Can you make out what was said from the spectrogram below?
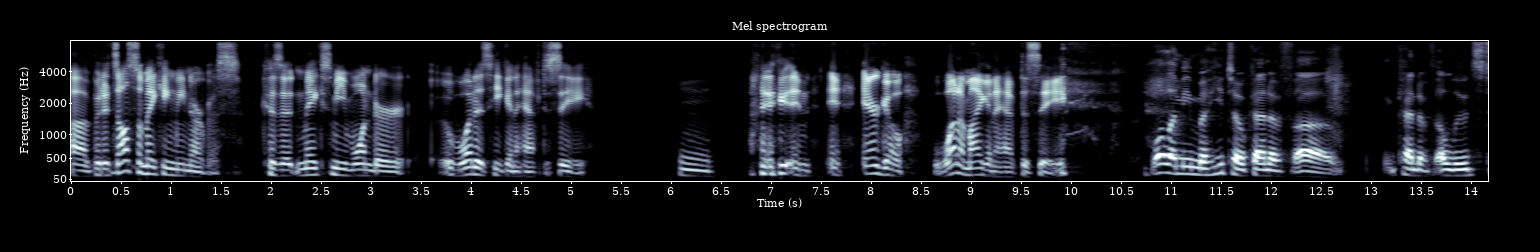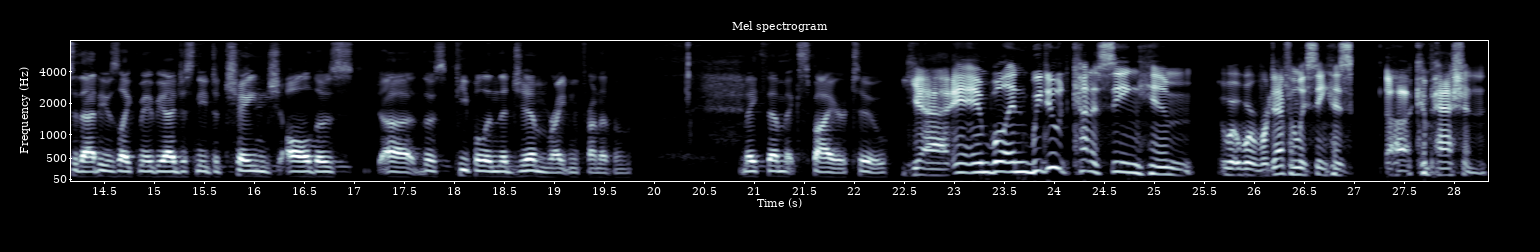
uh, but it's also making me nervous because it makes me wonder what is he going to have to see, Hmm. and, and ergo, what am I going to have to see? Well, I mean, Mahito kind of uh, kind of alludes to that. He was like, maybe I just need to change all those uh, those people in the gym right in front of him, make them expire too. yeah, and, and well, and we do kind of seeing him. We're, we're definitely seeing his uh, compassion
